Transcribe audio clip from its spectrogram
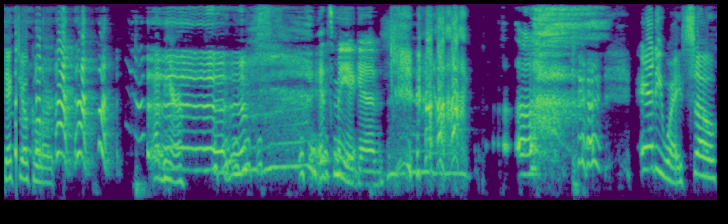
Dick joke alert. I'm here. it's me again. Uh, Anyway, so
